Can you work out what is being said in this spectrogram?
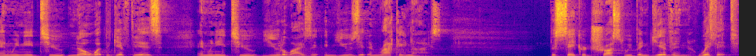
And we need to know what the gift is, and we need to utilize it and use it and recognize the sacred trust we've been given with it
